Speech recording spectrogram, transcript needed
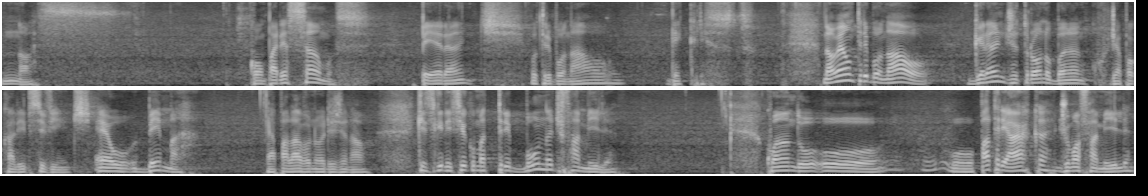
nós compareçamos perante o tribunal de Cristo. Não é um tribunal grande trono branco de Apocalipse 20, é o Bema é a palavra no original, que significa uma tribuna de família. Quando o, o patriarca de uma família,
